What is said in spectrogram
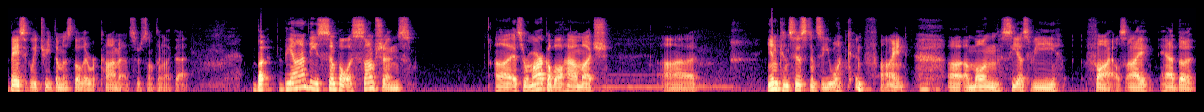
basically treat them as though they were comments or something like that. But beyond these simple assumptions, uh, it's remarkable how much uh, inconsistency one can find uh, among CSV files. I had the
